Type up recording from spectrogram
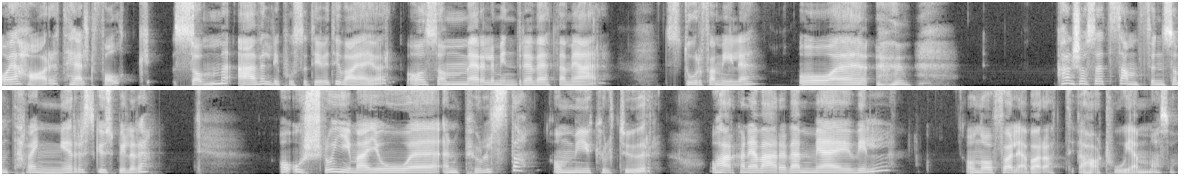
og jeg har et helt folk som er veldig positive til hva jeg gjør, og som mer eller mindre vet hvem jeg er. Stor familie, og eh, kanskje også et samfunn som trenger skuespillere. Og Oslo gir meg jo eh, en puls, da, og mye kultur, og her kan jeg være hvem jeg vil. Og nå føler jeg bare at jeg har to hjem, altså.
